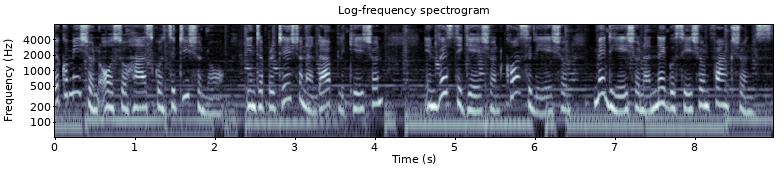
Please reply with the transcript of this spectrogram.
The Commission also has constitutional interpretation and application, investigation, conciliation, mediation, and negotiation functions.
